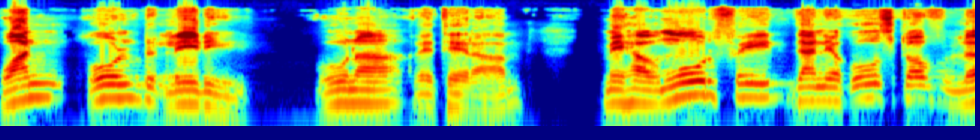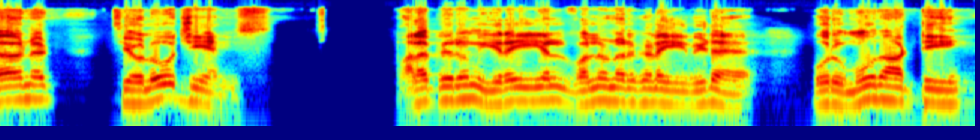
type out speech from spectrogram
ஒன் ஓல்டு லேடி ஊனா ரெத்தேரா may have more faith than a host of learned theologians. பல பெரும் இறையியல் வல்லுநர்களை விட ஒரு மூதாட்டி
